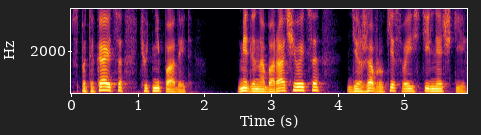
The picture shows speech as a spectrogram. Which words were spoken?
Спотыкается, чуть не падает. Медленно оборачивается, держа в руке свои стильные очки.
